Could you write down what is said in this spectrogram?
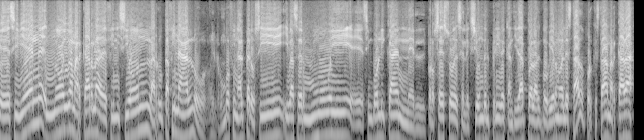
que si bien no iba a marcar la definición, la ruta final o el rumbo final, pero sí iba a ser muy eh, simbólica en el proceso de selección del PRI de candidato al gobierno del Estado, porque marcada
